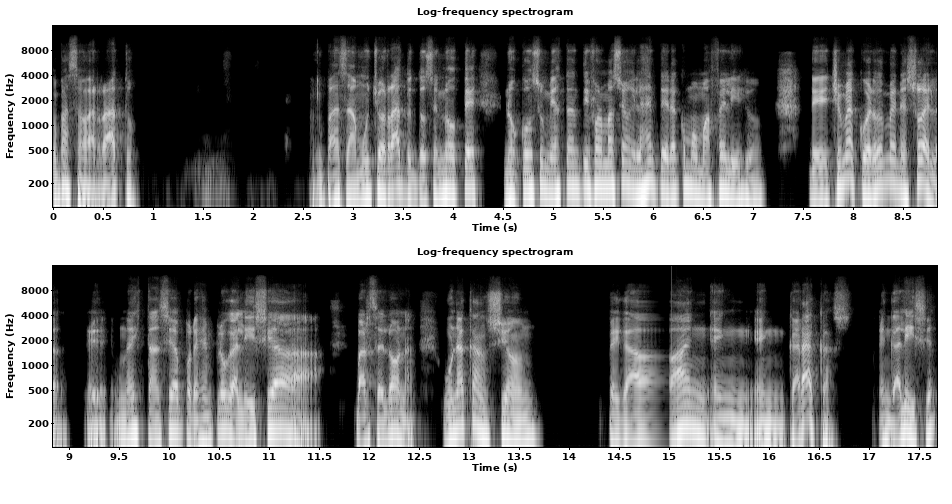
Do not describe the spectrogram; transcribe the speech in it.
¿qué pasaba rato? pasaba mucho rato, entonces no te no consumías tanta información y la gente era como más feliz. De hecho, me acuerdo en Venezuela, eh, una distancia, por ejemplo, Galicia-Barcelona, una canción pegaba en, en, en, Caracas, en Galicia,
